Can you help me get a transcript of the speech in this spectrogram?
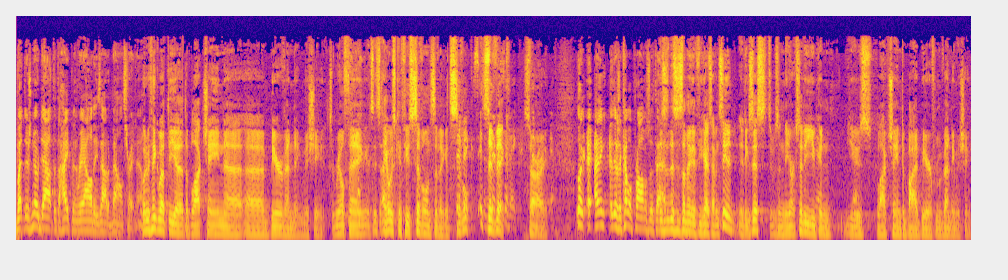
But there's no doubt that the hype and reality is out of balance right now. What do we think about the uh, the blockchain uh, uh, beer vending machine? It's a real thing. It's, it's, I always confuse civil and civic. It's civil. Civic. It's civic. civic. Sorry. Civic, yeah. Look, I think there's a couple problems with that. This is, this is, something. If you guys haven't seen it, it exists. It was in New York City. You yeah. can use yeah. blockchain to buy beer from a vending machine.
